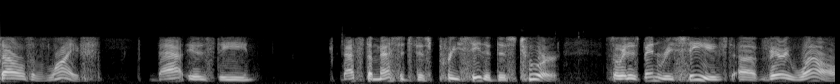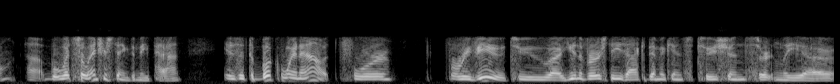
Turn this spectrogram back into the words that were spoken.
cells of life, that is the that's the message that's preceded this tour. So it has been received uh, very well. Uh, but what's so interesting to me, Pat, is that the book went out for for review to uh, universities, academic institutions, certainly uh,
